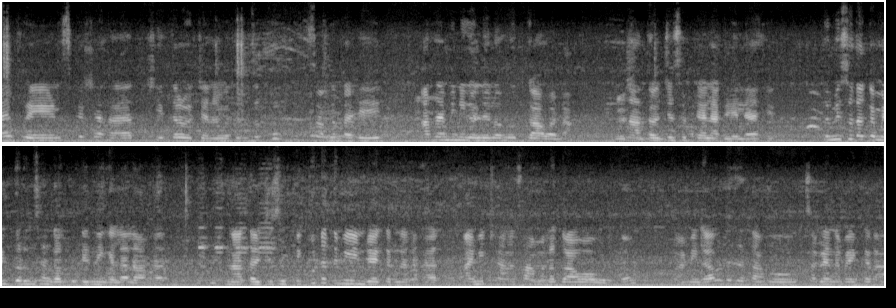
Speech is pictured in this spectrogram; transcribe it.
हाय फ्रेंड्स कसे आहात? शीतळ चॅनलमध्ये तुमचं खूप खूप स्वागत आहे. आज आम्ही निघालेलो आहोत गावाला. नाताळच्या सुट्ट्या लागलेल्या आहेत. तुम्ही सुद्धा कमेंट करून सांगा कुठे निघालेला आहात. नाताळची सुट्टी कुठं तुम्ही एन्जॉय करणार आहात? आम्ही छान असं आम्हाला गाव आवडतं. आम्ही गावाला जात आहोत. सगळ्यांना बाय करा.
